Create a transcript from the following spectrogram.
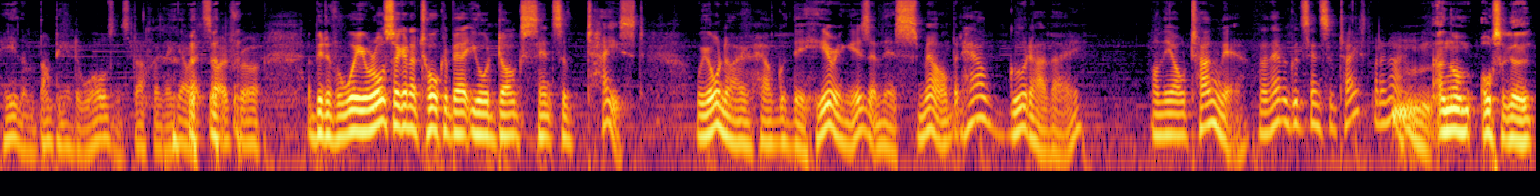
hear them bumping into walls and stuff when they go outside for a, a bit of a wee. We're also going to talk about your dog's sense of taste. We all know how good their hearing is and their smell, but how good are they on the old tongue there? Do they have a good sense of taste? I don't know. Hmm, And I'm also going to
